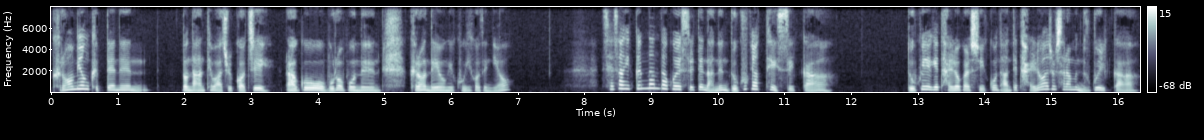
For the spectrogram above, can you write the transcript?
그러면 그때는 넌 나한테 와줄 거지? 라고 물어보는 그런 내용의 곡이거든요. 세상이 끝난다고 했을 때 나는 누구 곁에 있을까? 누구에게 달려갈 수 있고 나한테 달려와 줄 사람은 누구일까?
